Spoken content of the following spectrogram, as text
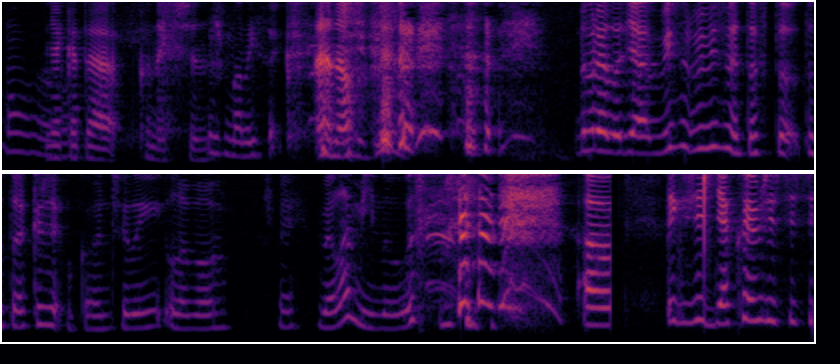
No, nejaká tá connection. Už mali sex. Áno. Dobre ľudia, my, my by sme tohto, toto akože ukončili, lebo sme veľa minút. um, takže ďakujem, že ste si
